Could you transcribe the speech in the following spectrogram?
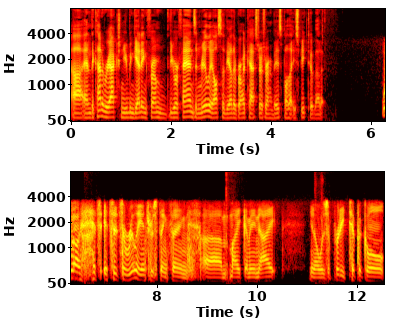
uh, and the kind of reaction you've been getting from your fans and really also the other broadcasters around baseball that you speak to about it. Well, it's it's it's a really interesting thing, um, Mike. I mean, I, you know, was a pretty typical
